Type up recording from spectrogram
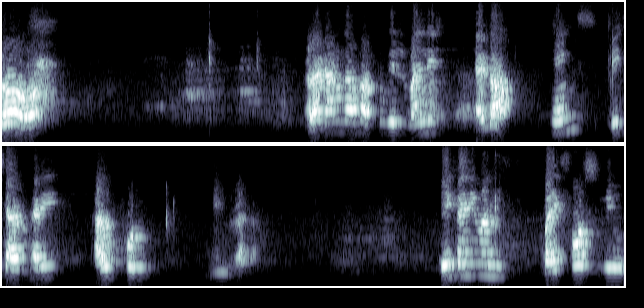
So, Raganuga Bhakti will only adopt things which are very helpful in Raga. If anyone by force will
